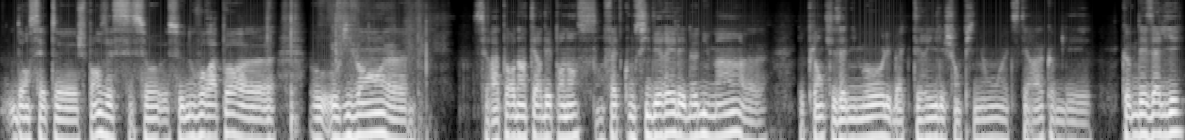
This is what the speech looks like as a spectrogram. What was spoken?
dans cette, je pense, ce, ce nouveau rapport au, au, vivant, ces rapports d'interdépendance. En fait, considérer les non-humains, les plantes, les animaux, les bactéries, les champignons, etc., comme des comme des alliés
